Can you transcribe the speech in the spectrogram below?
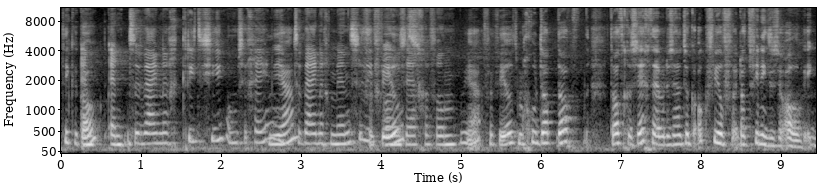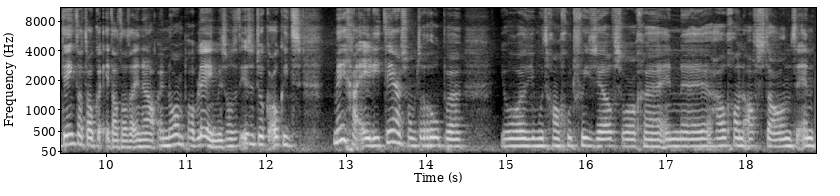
Denk ik en, ook. En te weinig critici om zich heen. Ja. Te weinig mensen die Verveeld. gewoon zeggen van... Ja, verveeld. Maar goed, dat, dat, dat gezegd hebben, er zijn natuurlijk ook veel... Dat vind ik dus ook. Ik denk dat ook, dat, dat een enorm probleem is. Want het is natuurlijk ook iets mega elitairs om te roepen... joh, je moet gewoon goed voor jezelf zorgen en uh, hou gewoon afstand en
